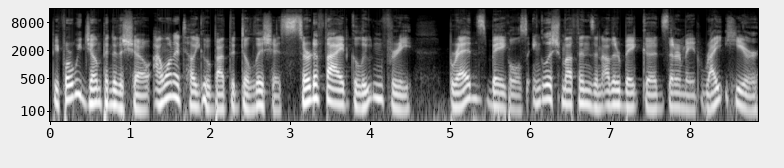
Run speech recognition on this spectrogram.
Before we jump into the show, I want to tell you about the delicious, certified gluten free breads, bagels, English muffins, and other baked goods that are made right here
